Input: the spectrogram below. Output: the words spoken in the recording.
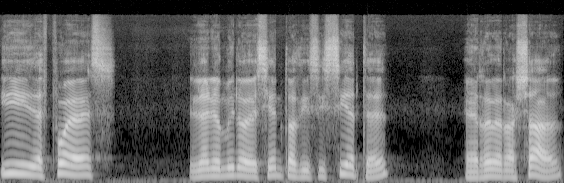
y después, en el año 1917, el Rebbe Rashad,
